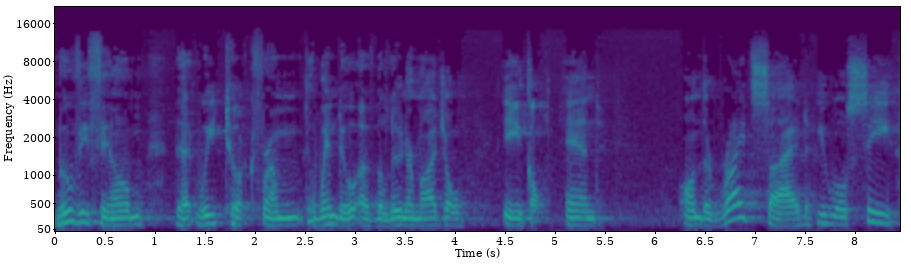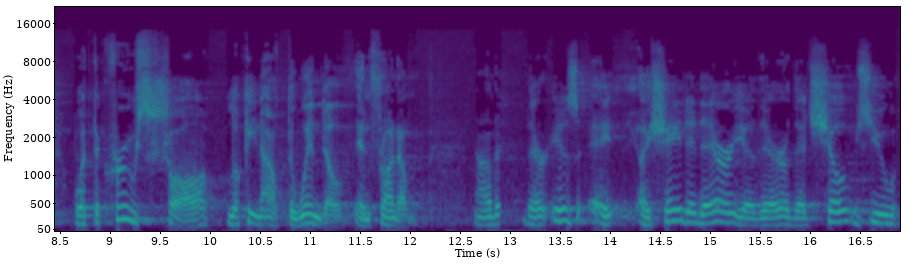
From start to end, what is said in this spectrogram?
movie film that we took from the window of the lunar module Eagle. And on the right side, you will see what the crew saw looking out the window in front of them. Now, there is a, a, shaded area there that shows you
